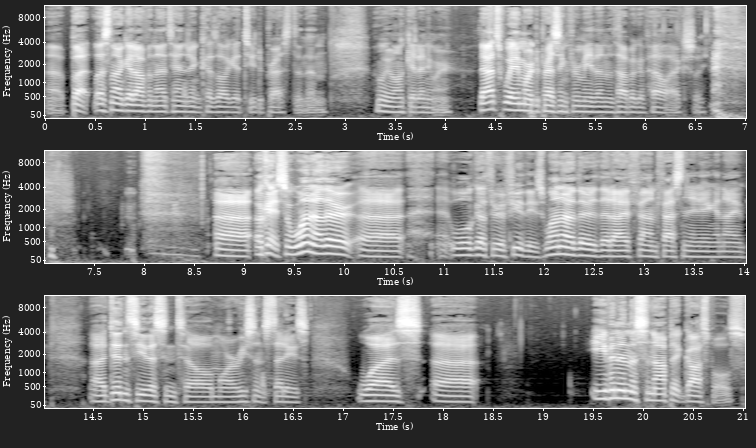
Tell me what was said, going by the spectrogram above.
Uh, but let's not get off on that tangent because I'll get too depressed and then we won't get anywhere. That's way more depressing for me than the topic of hell, actually. Uh, okay, so one other, uh, we'll go through a few of these. One other that I found fascinating, and I uh, didn't see this until more recent studies, was uh, even in the Synoptic Gospels.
